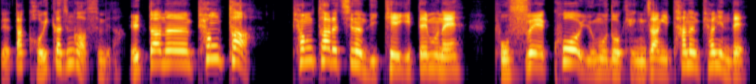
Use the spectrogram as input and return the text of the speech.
네, 딱 거기까지인 것 같습니다. 일단은 평타, 평타를 치는 니케이기 때문에 보스의 코어 유무도 굉장히 타는 편인데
